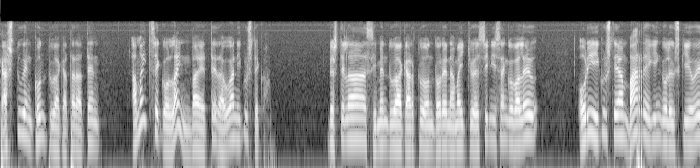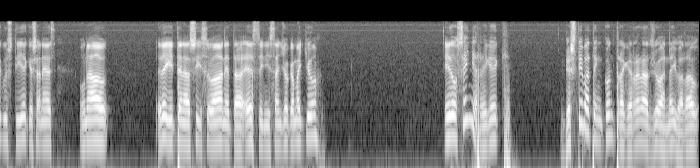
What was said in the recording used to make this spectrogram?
gastuen kontuak ataraten, amaitzeko lain baete dauan ikusteko. Bestela, zimenduak hartu ondoren amaitu ezin izango baleu, hori ikustean barre egingo leuzkioe guztiek esanez, una hau, ere egiten hasi zoan eta ez zin izan jok amaitu? Edo zein erregek, beste baten kontra gerrara joan nahi badau,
